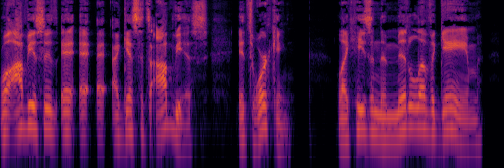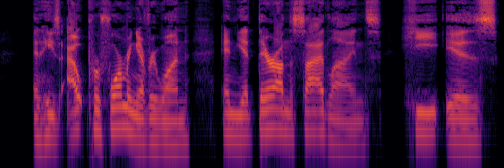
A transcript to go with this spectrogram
Well, obviously, I, I guess it's obvious it's working. Like he's in the middle of a game and he's outperforming everyone. And yet there on the sidelines, he is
